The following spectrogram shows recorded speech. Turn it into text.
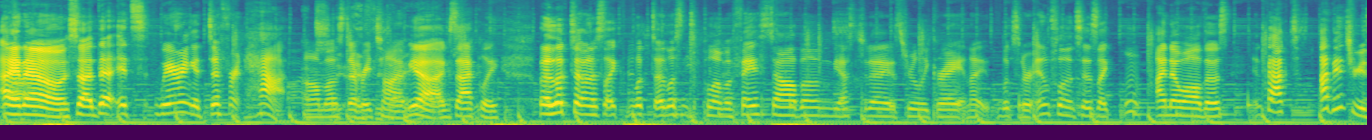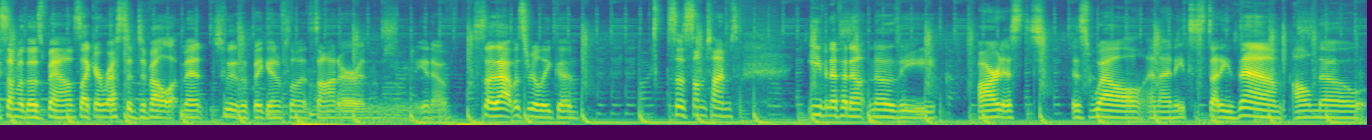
I know. So that it's wearing a different hat almost every time. Yeah, exactly. But I looked at and I was like, looked. I listened to Paloma Faith's album yesterday. It's really great, and I looked at her influences. Like, mm, I know all those. In fact, I've interviewed some of those bands, like Arrested Development, who's a big influence on her, and you know, so that was really good. So sometimes, even if I don't know the artists as well and I need to study them, I'll know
